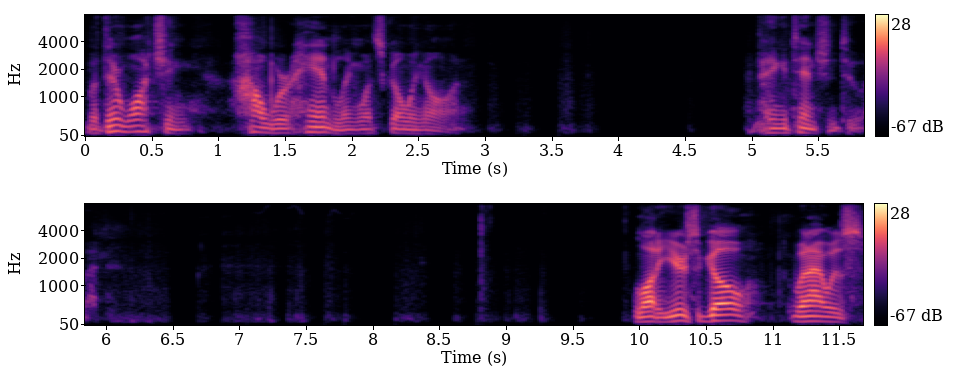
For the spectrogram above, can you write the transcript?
but they're watching how we're handling what's going on paying attention to it. A lot of years ago, when I was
